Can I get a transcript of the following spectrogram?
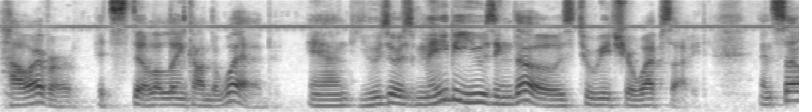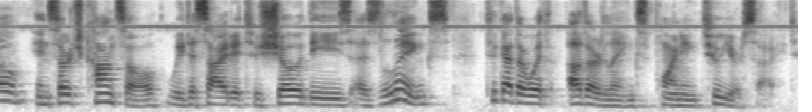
However, it's still a link on the web, and users may be using those to reach your website. And so in Search Console, we decided to show these as links together with other links pointing to your site.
